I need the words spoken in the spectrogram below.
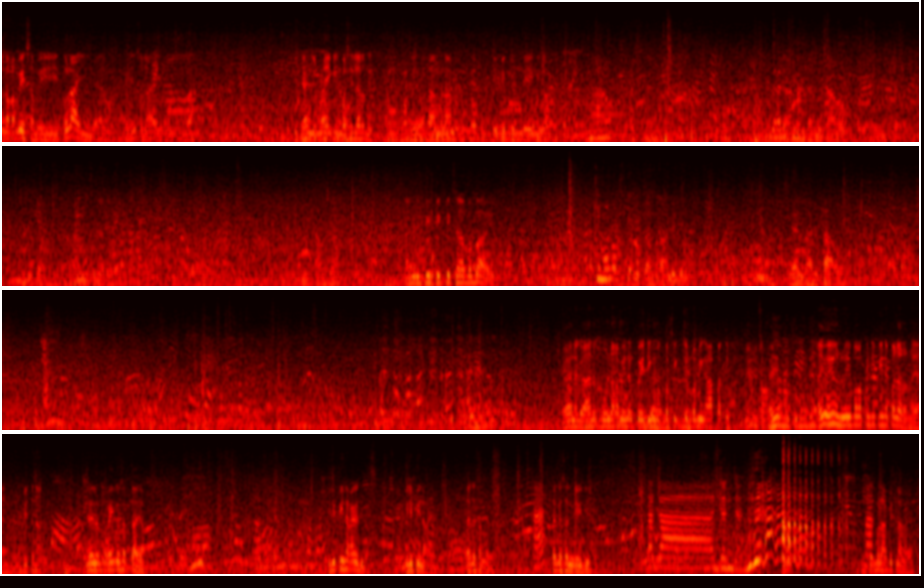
Na kami sa may tulay. Ayan o, ayun tulay. Diba? Picture taking pa sila ron eh. Ayun kasama namin. Picture taking. Ayan. Ayan, sila. Ang daming tao. Dito, marami din sila rito. Ang daming tao sa. Kami nagpipiknik sa baba eh. Dito, marami din. Ayan, daming tao. Kaya naghahanap muna kami ng pwedeng magpa-picture kaming apat eh. Ayun, may tuloy din. Ayun, ayun, may mga Pilipina pala ron. Ayan, nabito na. Ayan, makikusap tayo. Pilipina kayo, di ba? Pilipina kayo. Taga saan kayo? Ha? Taga saan kayo dito? Taga dyan dyan. Dito malapit lang kayo.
